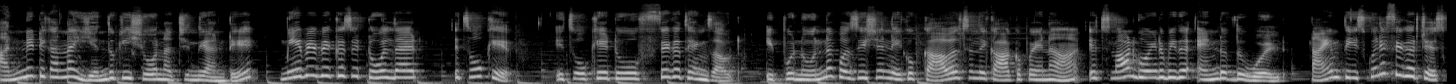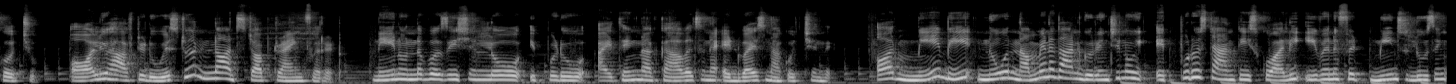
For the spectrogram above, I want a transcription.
అన్నిటికన్నా ఎందుకు ఈ షో నచ్చింది అంటే maybe because it told that it's okay it's okay to figure things out ఇప్పుడు నువ్వు ఉన్న పొజిషన్ నీకు కావాల్సింది కాకపోయినా it's not going to be the end of the world time తీసుకొని ఫిగర్ చేసుకోవచ్చు. All you have to do is to not stop trying for it నేనున్న పొజిషన్లో ఇప్పుడు ఐ థింక్ నాకు కావాల్సిన అడ్వైస్ నాకు వచ్చింది. ఆర్ మేబీ నువ్వు నమ్మిన దాని గురించి నువ్వు ఎప్పుడు స్టాండ్ తీసుకోవాలి even if it means losing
